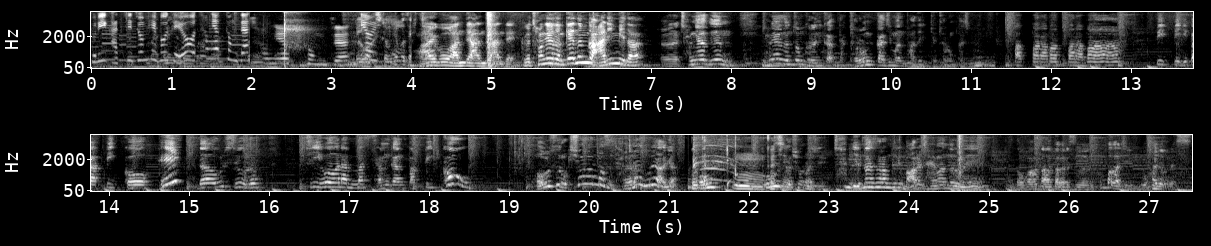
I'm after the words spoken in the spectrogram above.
둘이 같이 좀 해보세요. 청약 통장. 이거 좀 해보세요. 아이고 안 돼 안 돼 안돼. 그거 청약은 깨는 거 아닙니다 어, 청약은 청약은 좀 그러니까 딱 결혼까지만 봐드릴게요 결혼까지만. 빠빠라바빠라바 삐삐리 빠삐꼬 해 더울수록 시원한 맛 삼강 빠삐꼬 더울수록 시원한 맛은 당연한 소리 아니야? 음 더우니까 시원하지. 참 옛날 사람들이 말을 잘 만들어내. 너가 하다 하다 그랬으면 한바가지 욕하려 그랬어.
